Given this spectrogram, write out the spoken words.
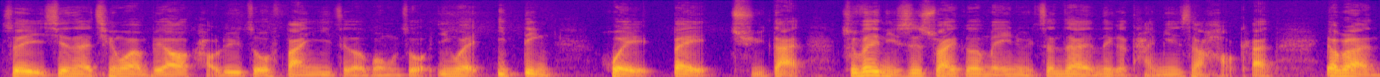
所以现在千万不要考虑做翻译这个工作，因为一定会被取代，除非你是帅哥美女站在那个台面上好看，要不然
